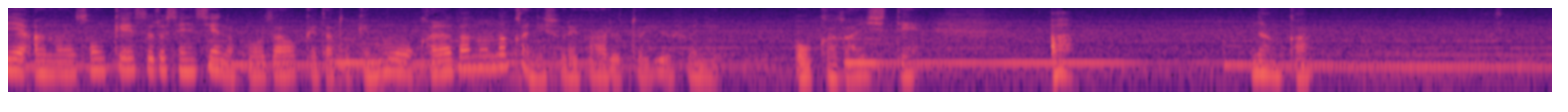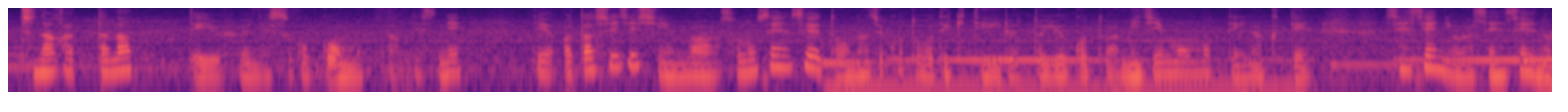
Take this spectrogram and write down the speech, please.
であの尊敬する先生の講座を受けた時も体の中にそれがあるというふうにお伺いしてあなんかつながったなっていうふうにすごく思ったんですね。で私自身はその先生と同じことをできているということはみじんも思っていなくて先生には先生の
